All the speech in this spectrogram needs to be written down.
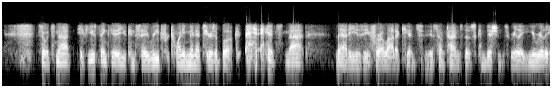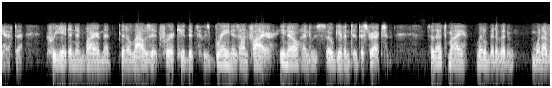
so it's not, if you think that you can say, read for 20 minutes, here's a book, it's not that easy for a lot of kids. Sometimes those conditions really, you really have to create an environment that allows it for a kid that's whose brain is on fire, you know, and who's so given to distraction. So that's my little bit of it, what I've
